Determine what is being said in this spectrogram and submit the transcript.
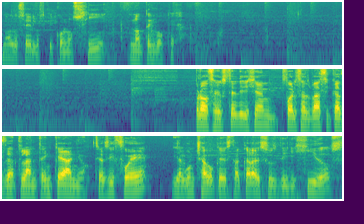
no lo sé, los que conocí no tengo queja. Profe, usted dirigió en Fuerzas Básicas de Atlanta, ¿en qué año? Si así fue, y algún chavo que destacara de sus dirigidos.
